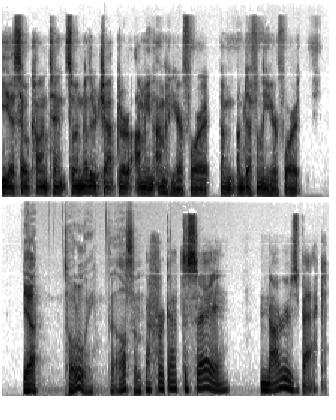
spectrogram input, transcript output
ESO content. So another chapter, I mean, I'm here for it. I'm I'm definitely here for it. Yeah, totally. Awesome. I forgot to say Naru's back.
